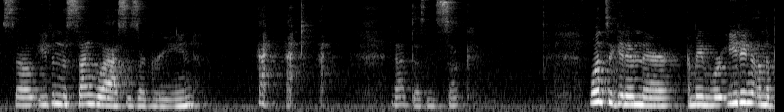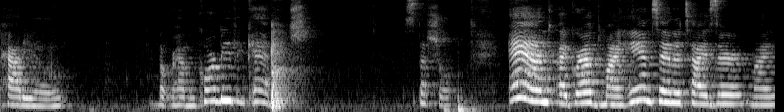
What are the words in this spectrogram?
So even the sunglasses are green. That doesn't suck. Once I get in there, I mean, we're eating on the patio, but we're having corned beef and cabbage. Special. And I grabbed my hand sanitizer, my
